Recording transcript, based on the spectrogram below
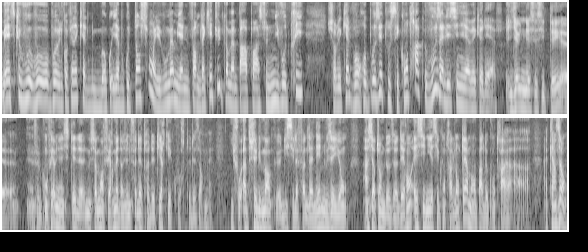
Mais est-ce que vous, vous, pouvez confirmer qu'il y, y a beaucoup de tensions et vous-même, il y a une forme d'inquiétude quand même par rapport à ce niveau de prix sur lequel vont reposer tous ces contrats que vous allez signer avec EDF. Il y a une nécessité, euh, je le confirme, une nécessité nous sommes enfermés dans une fenêtre de tir qui est courte désormais. Il faut absolument que d'ici la fin de l'année, nous ayons un certain nombre d'adhérents et signer ces contrats de long terme. On parle de contrats à, à 15 ans.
